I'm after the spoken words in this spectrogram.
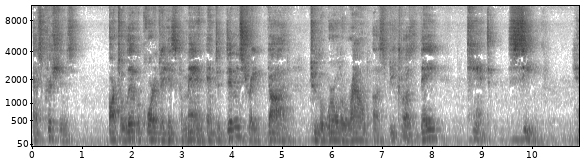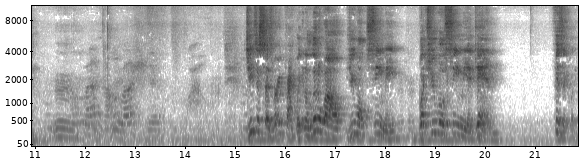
as Christians are to live according to his command and to demonstrate God to the world around us because they can't see him. Right. Jesus says very practically, in a little while you won't see me, but you will see me again physically.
